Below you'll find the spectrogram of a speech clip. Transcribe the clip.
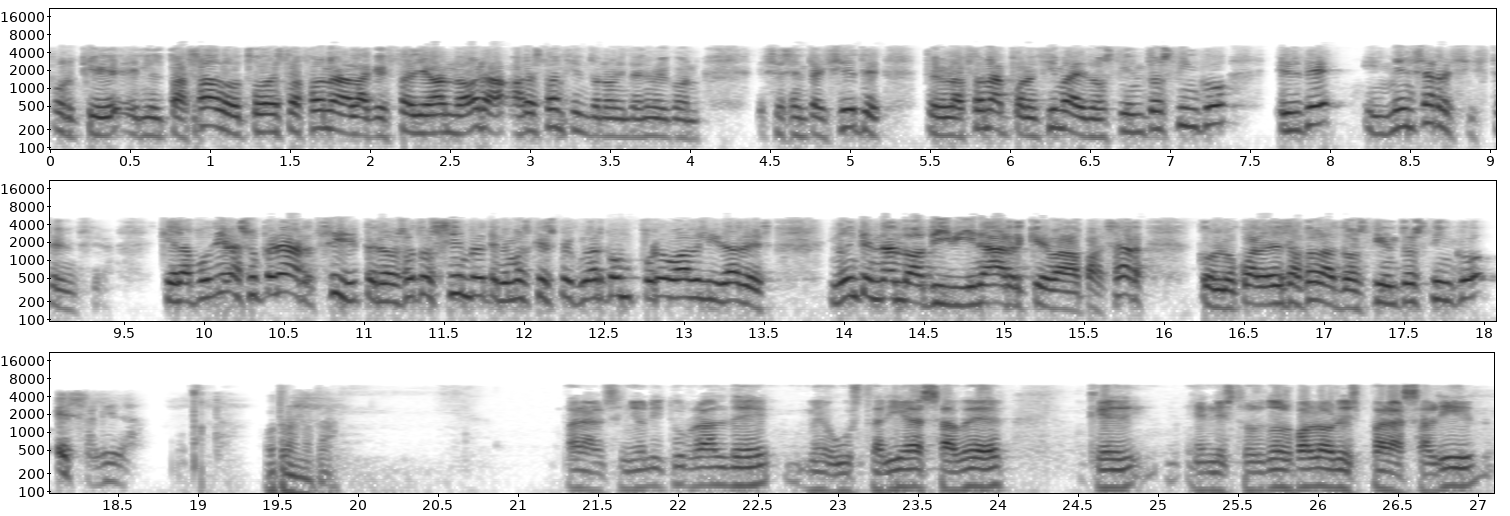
porque en el pasado toda esta zona a la que está llegando ahora, ahora está en 199,67, pero la zona por encima de 205 es de inmensa resistencia. ¿Que la pudiera superar? Sí, pero nosotros siempre tenemos que especular con probabilidades, no intentando adivinar qué va a pasar, con lo cual en esa zona 205 es salida. Otra nota. Para el señor Iturralde me gustaría saber que en estos dos valores para salir,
